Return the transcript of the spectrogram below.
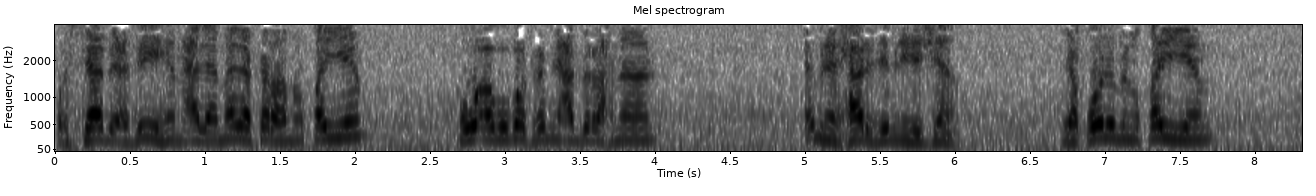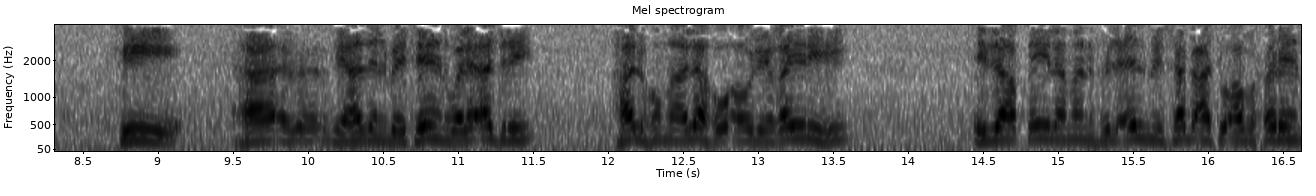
والسابع فيهم على ما ذكره ابن القيم هو أبو بكر بن عبد الرحمن. ابن الحارث بن هشام. يقول ابن القيم في في هذين البيتين ولا أدري هل هما له أو لغيره إذا قيل من في العلم سبعة أبحر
